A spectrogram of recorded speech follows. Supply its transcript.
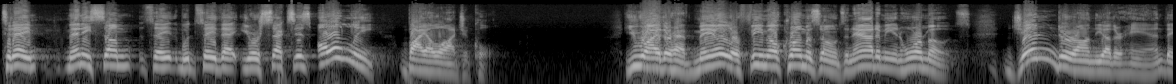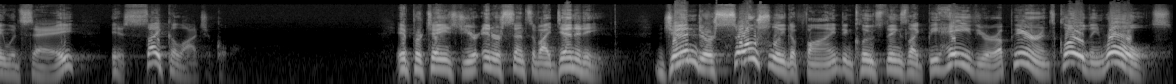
Today, many some say, would say that your sex is only biological. You either have male or female chromosomes, anatomy, and hormones. Gender, on the other hand, they would say, is psychological. It pertains to your inner sense of identity. Gender, socially defined, includes things like behavior, appearance, clothing, roles.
